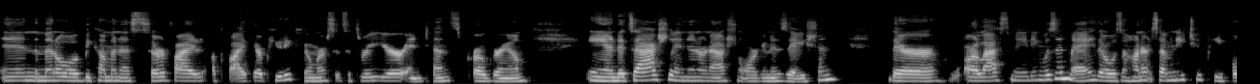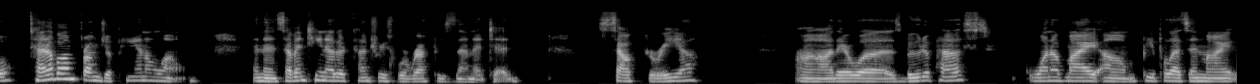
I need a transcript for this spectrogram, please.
in the middle of becoming a certified applied therapeutic humorist. It's a three year intense program, and it's actually an international organization. There, our last meeting was in May. There was 172 people, 10 of them from Japan alone and then 17 other countries were represented. South Korea, uh, there was Budapest. One of my um, people that's in my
